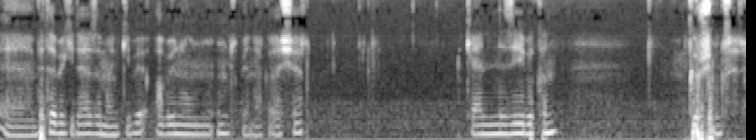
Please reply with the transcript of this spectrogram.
Ee, ve tabii ki de her zaman gibi abone olmayı unutmayın arkadaşlar. Kendinize iyi bakın. Görüşmek üzere.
